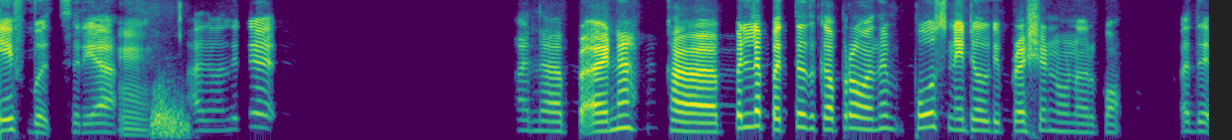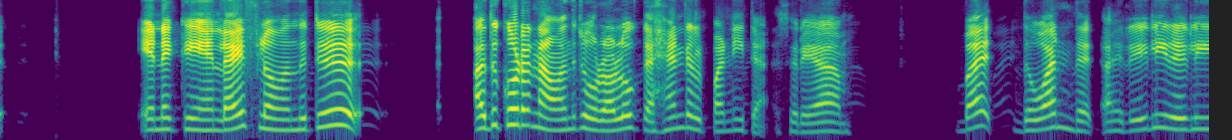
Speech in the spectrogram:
gave birth சரியா அது வந்துட்டு அந்த ப- என்ன க பிள்ளை பெத்ததுக்கு அப்புறம் வந்து போஸ்ட் நேட்டல் டிப்ரெஷன் ஒன்று இருக்கும் அது எனக்கு என் லைஃப்ல வந்துட்டு அது கூட நான் வந்துட்டு ஓரளவுக்கு ஹேண்டில் பண்ணிட்டேன். சரியா? But the one that I really really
